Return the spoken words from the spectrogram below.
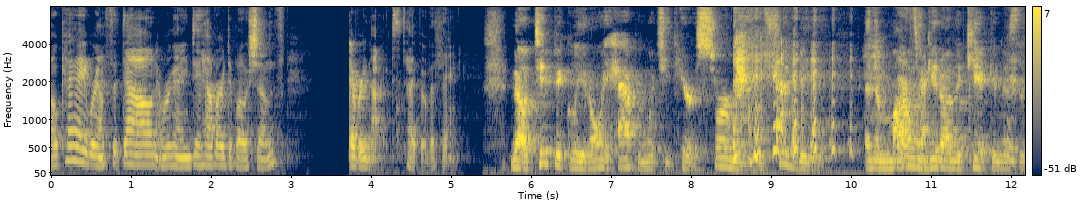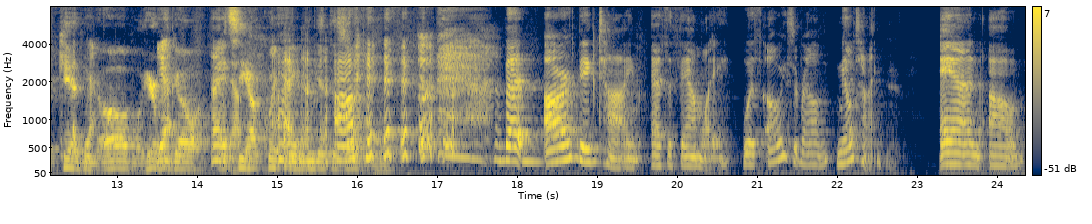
okay, we're going to sit down and we're going to have our devotions every night type of a thing. no, typically it only happened when she'd hear a sermon, it should be, and then mom That's would right. get on the kick, and as the kid, we Yeah. go, oh boy, here Yeah. we go. Let's see how quickly we can get this over with. But our big time as a family was always around mealtime. And, um,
